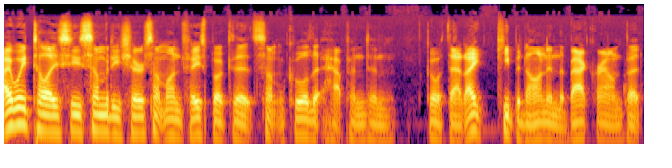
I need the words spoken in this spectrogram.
I wait till I see somebody share something on Facebook that's something cool that happened and go with that. I keep it on in the background, but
